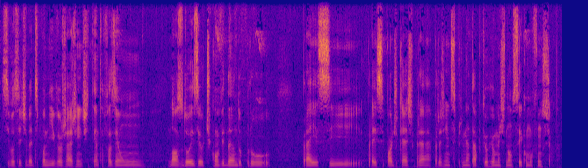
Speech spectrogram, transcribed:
se você tiver disponível já, a gente tenta fazer um nós dois eu te convidando pro para esse esse podcast para a gente experimentar porque eu realmente não sei como funciona.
